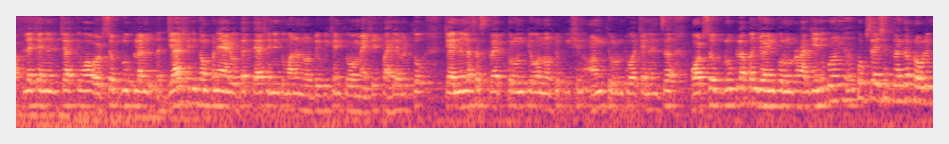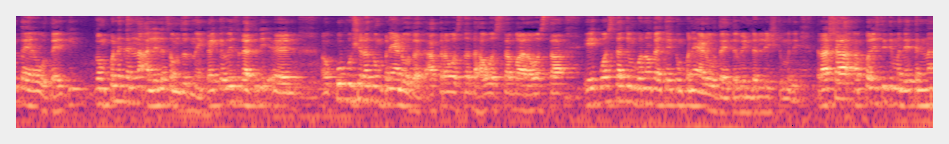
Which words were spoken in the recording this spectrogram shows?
आपल्या चॅनलच्या किंवा व्हॉट्सअप ग्रुपला ज्या क्षणी कंपन्या ऍड होतात त्या क्षणी तुम्हाला नोटिफिकेशन किंवा मेसेज पाहायला भेटतो. चॅनलला सबस्क्राईब करून ठेवा. नोटिफिकेशन ऑन करून ठेवा. चॅनलचं व्हॉट्सअप ग्रुपला पण जॉईन करून राहा. जेणेकरून खूप साऱ्या शेतकऱ्यांचा प्रॉब्लेम काय होतो आहे की कंपन्या त्यांना आलेलं समजत नाही. काही काही वेळेस रात्री खूप उशिरा कंपन्या ऍड होतात. अकरा वाजता दहा वाजता बारा वाजता एक वाजता कंपन्या काही काही कंपन्या ऍड होत आहेत वेंडर लिस्टमध्ये तर अशा परिस्थितीमध्ये त्यांना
